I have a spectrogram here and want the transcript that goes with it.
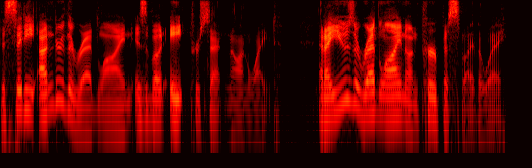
The city under the red line is about 8% non white. And I use a red line on purpose, by the way.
